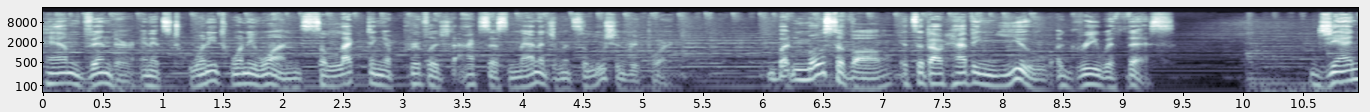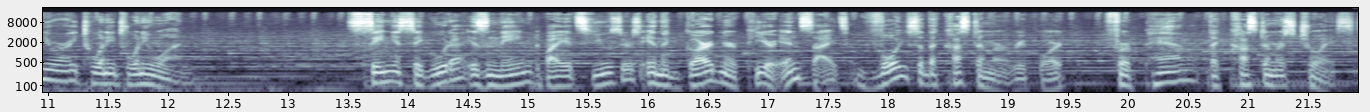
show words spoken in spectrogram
PAM vendor in its 2021 Selecting a Privileged Access Management Solution report. But most of all, it's about having you agree with this. January 2021. Senha Segura is named by its users in the Gartner Peer Insights Voice of the Customer report for PAM the Customer's Choice.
